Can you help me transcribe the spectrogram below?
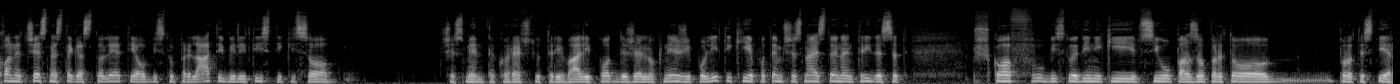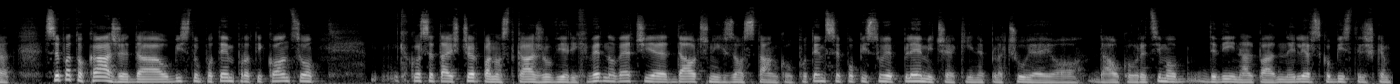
konec 16. stoletja v bistvu prelati bili tisti, ki so, če smem tako reči, utrjevali pod deželno knežji politiki, je potem 1631 škof v bistvu edini, ki si upa zopr to protestirati. Se pa to kaže, da v bistvu potem proti koncu kako se ta izčrpanost kaže v virih. Vedno več je davčnih zaostankov, potem se popisuje plemiče, ki ne plačujejo davkov. Recimo Devin ali pa na Ilirsko-Bistriškem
